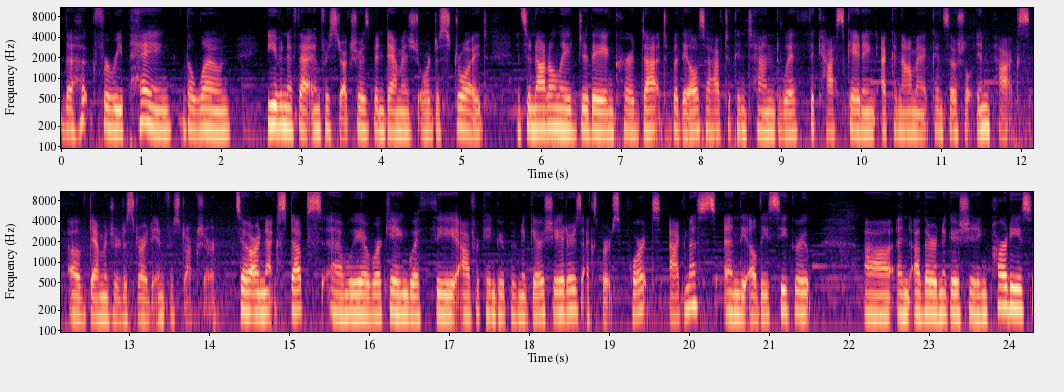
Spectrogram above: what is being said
the hook for repaying the loan even if that infrastructure has been damaged or destroyed. And so not only do they incur debt, but they also have to contend with the cascading economic and social impacts of damaged or destroyed infrastructure. So our next steps, um, we are working with the African Group of Negotiators, Expert Support, AGNES, and the LDC Group, uh, and other negotiating parties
